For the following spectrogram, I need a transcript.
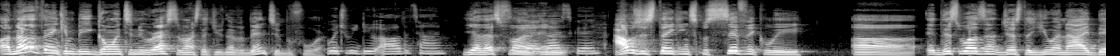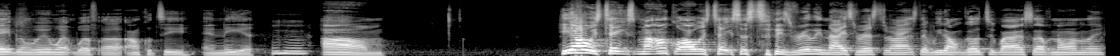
another thing can be going to new restaurants that you've never been to before. Which we do all the time. Yeah, that's fun. yeah, And that's good. I was just thinking specifically. Uh, this wasn't just a you and I date, but we went with uh, Uncle T and Nia. Mm-hmm. Um, he always takes my uncle always takes us to these really nice restaurants that we don't go to by ourselves normally.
